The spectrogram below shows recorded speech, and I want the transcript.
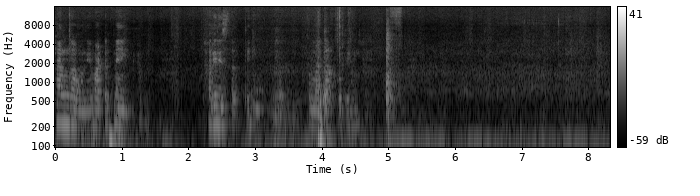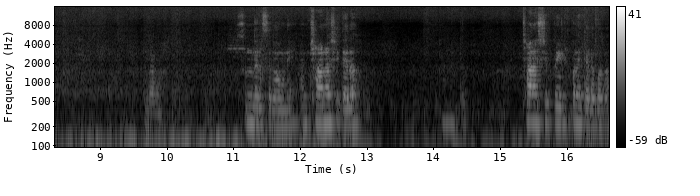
छान गाऊन आहे. वाटत नाही. भारी दिसतात ते. तुम्हाला दाखवते मी. बघा. सुंदर असं गाऊन आहे. आणि छान अशी त्याला काय म्हणतात? छान अशी प्रिंट पण आहे त्याला बघा.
